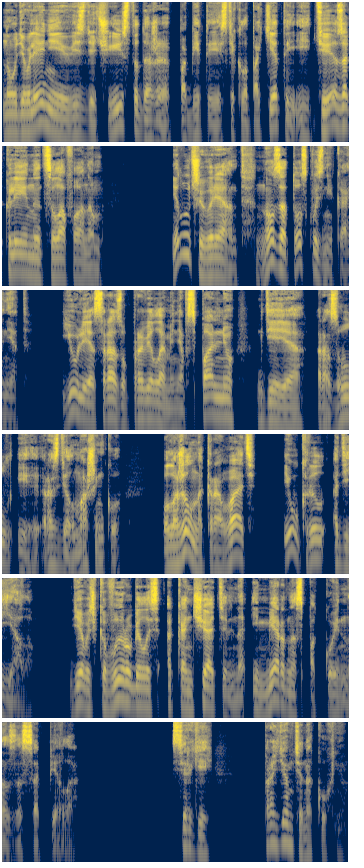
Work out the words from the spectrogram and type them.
на удивление, везде чисто, даже побитые стеклопакеты и те заклеены целлофаном. Не лучший вариант, но зато сквозняка нет. Юлия сразу провела меня в спальню, где я разул и раздел Машеньку, уложил на кровать и укрыл одеялом. Девочка вырубилась окончательно и мерно, спокойно засопела. «Сергей, пройдемте на кухню».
